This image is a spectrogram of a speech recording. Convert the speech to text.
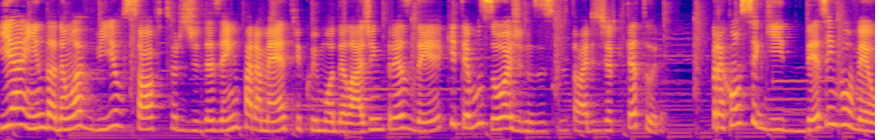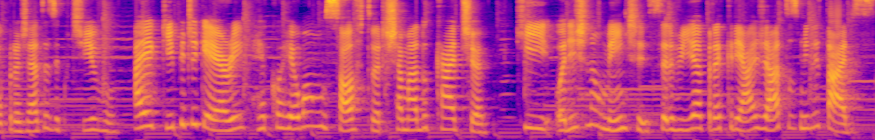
e ainda não havia os softwares de desenho paramétrico e modelagem 3D que temos hoje nos escritórios de arquitetura. Para conseguir desenvolver o projeto executivo, a equipe de Gary recorreu a um software chamado Katia, que originalmente servia para criar jatos militares.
